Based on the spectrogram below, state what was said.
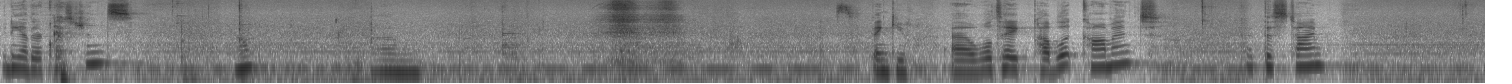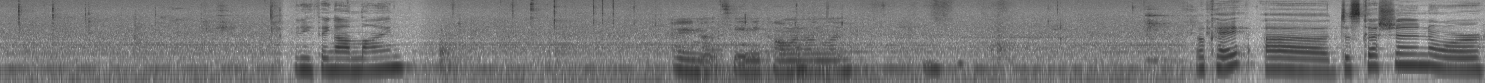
Any other questions? No? Um, Thank you. Uh, We'll take public comment at this time. Anything online? I do not see any comment online. Okay, uh, discussion or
